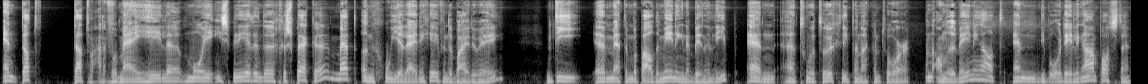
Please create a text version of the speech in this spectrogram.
En dat, dat waren voor mij hele mooie, inspirerende gesprekken met een goede leidinggevende, by the way die eh, met een bepaalde mening naar binnen liep. En eh, toen we terugliepen naar kantoor, een andere mening had. En die beoordeling aanpaste.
